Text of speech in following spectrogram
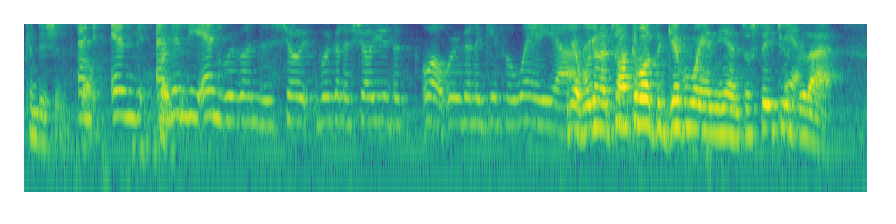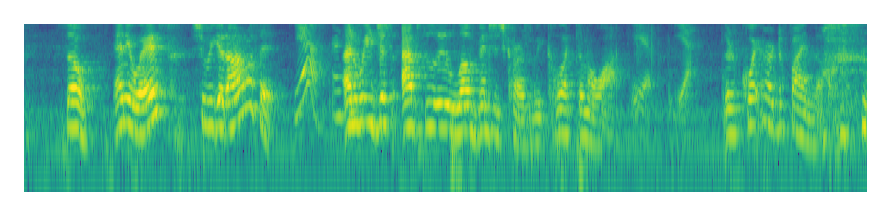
condition. So and and and in the end, we're going to show we're going to show you the well, we're going to give away. Uh, yeah, we're gonna like, talk about the giveaway in the end. So stay tuned Yeah. for that. So, anyways, should we get on with it? Yeah. And we just absolutely love vintage cars. We collect them a lot. yeah. Yeah. They're quite hard to find though.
